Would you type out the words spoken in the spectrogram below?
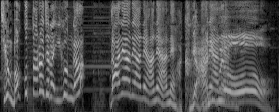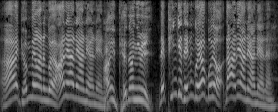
지금 먹고 떨어져라 이건가? 나 안 해, 안 해, 안 해, 안 해, 안 해. 아 그게 안 해, 안 해, 안 해. 아니고요 아이, 변명하는 거야. 안 해, 안 해, 안 해, 안 해. 안 해. 아니 대장님이 내 핑계 대는 거야? 뭐야? 나 안 해, 안 해, 안 해, 안 해.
